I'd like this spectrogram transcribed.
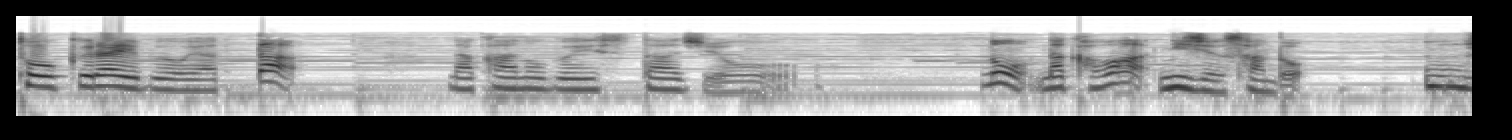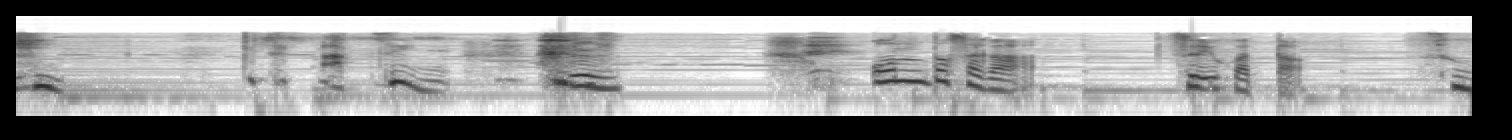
トークライブをやった中野 V スタジオの中は23度。うん。暑いね。うん。温度差が強かった。そう。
